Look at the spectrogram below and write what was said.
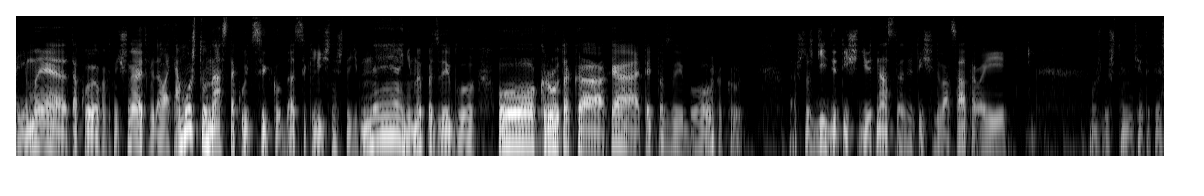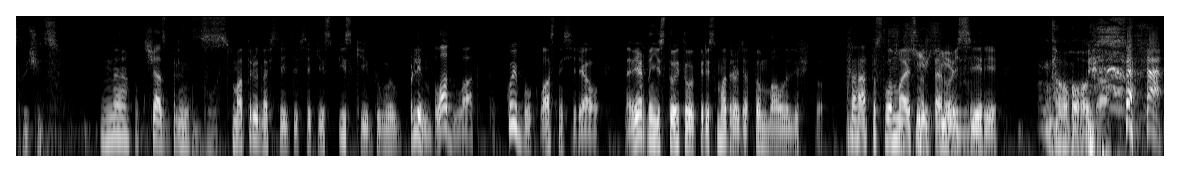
аниме такое, как начинают выдавать. А может у нас такой цикл, да, цикличный, что типа, не, аниме под заебло. О, круто как, а, опять под заебло, о, как круто. Так что жди 2019-2020 и может быть что-нибудь такое случится. Да, вот сейчас, блин, вот. смотрю на все эти всякие списки и думаю, блин, Бладлад, какой был классный сериал. Наверное, не стоит его пересматривать, а то мало ли что. А то сломаюсь на второй серии. О, да.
